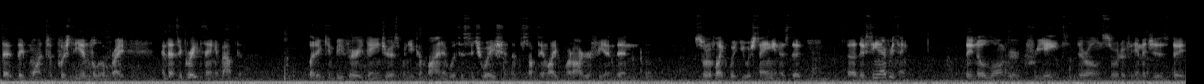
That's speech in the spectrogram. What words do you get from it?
that they want to push the envelope, right? And that's a great thing about them. But it can be very dangerous when you combine it with a situation of something like pornography and then sort of like what you were saying is that uh, they've seen everything. They no longer create their own sort of images. They,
